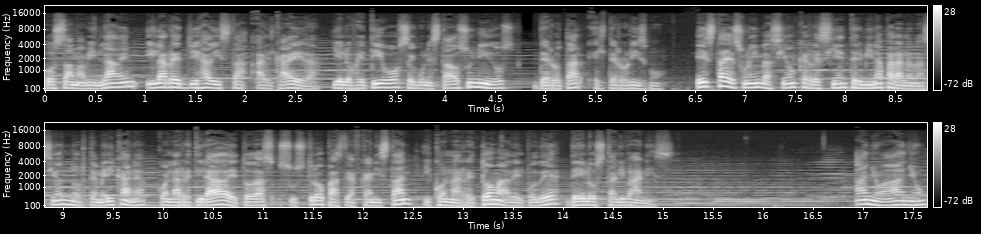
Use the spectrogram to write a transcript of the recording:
Osama Bin Laden y la red yihadista Al-Qaeda, y el objetivo, según Estados Unidos, derrotar el terrorismo. Esta es una invasión que recién termina para la nación norteamericana con la retirada de todas sus tropas de Afganistán y con la retoma del poder de los talibanes. Año a año,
